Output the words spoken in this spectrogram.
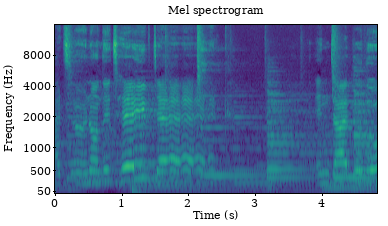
I turn on the tape deck. And I put the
